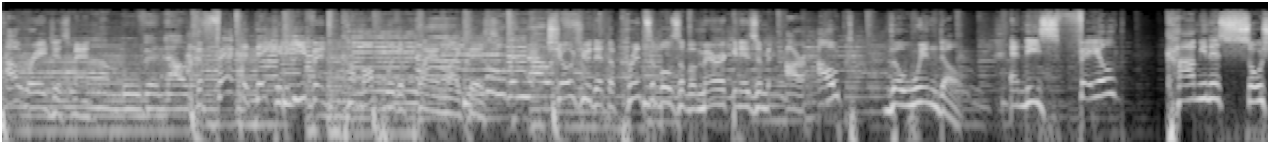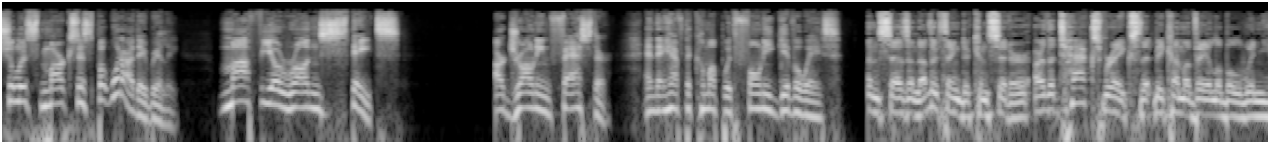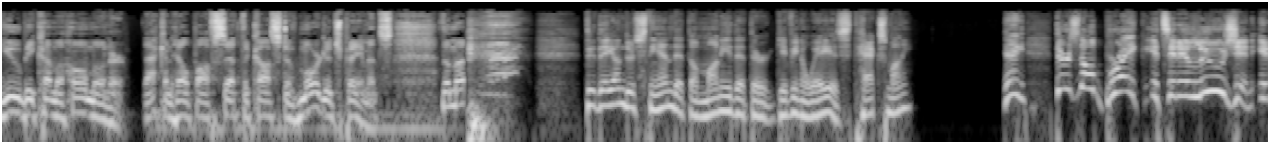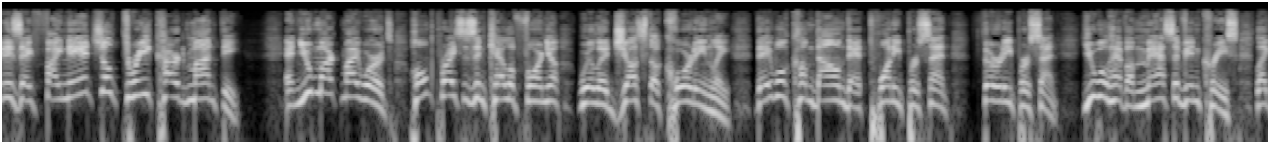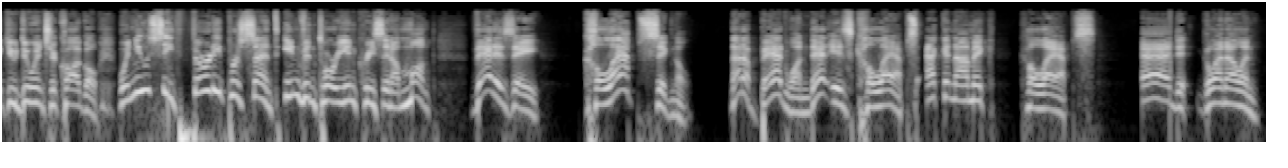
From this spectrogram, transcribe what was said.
Outrageous, man. moving out. The fact that they can even come up with a plan like this shows you that the principles of Americanism are out the window. And these failed communist, socialist, Marxist, but what are they really? Mafia run states are drowning faster, and they have to come up with phony giveaways. And says another thing to consider are the tax breaks that become available when you become a homeowner. That can help offset the cost of mortgage payments. The mo- Do they understand that the money that they're giving away is tax money? There's no break. It's an illusion. It is a financial three card Monty. And you mark my words, home prices in California will adjust accordingly. They will come down that 20%, 30%. You will have a massive increase like you do in Chicago. When you see 30% inventory increase in a month, that is a collapse signal. Not a bad one. That is collapse, economic collapse. Ed, Glen Ellyn.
